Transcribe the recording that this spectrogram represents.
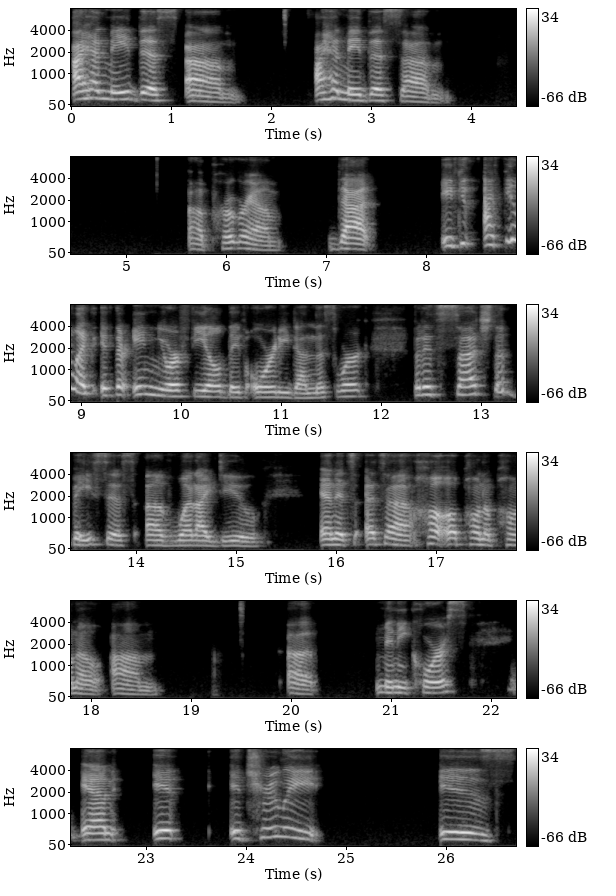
I had made this. um I had made this um uh, program that if you I feel like if they're in your field, they've already done this work, but it's such the basis of what I do. And it's it's a Ho'oponopono um uh mini course. And it it truly is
